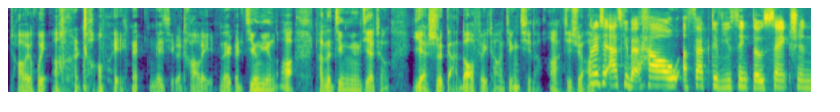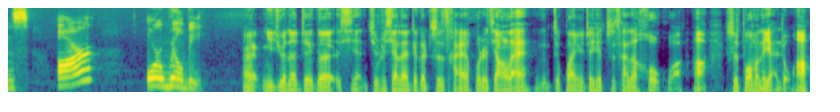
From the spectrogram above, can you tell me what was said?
常委会啊，常委那那几个常委那个精英啊，他的精英阶层也是感到非常惊奇的啊。继续啊。I wanted to ask you about how effective you think those sanctions are or will be. 哎，你觉得这个现就是现在这个制裁，或者将来就关于这些制裁的后果啊，是多么的严重啊？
